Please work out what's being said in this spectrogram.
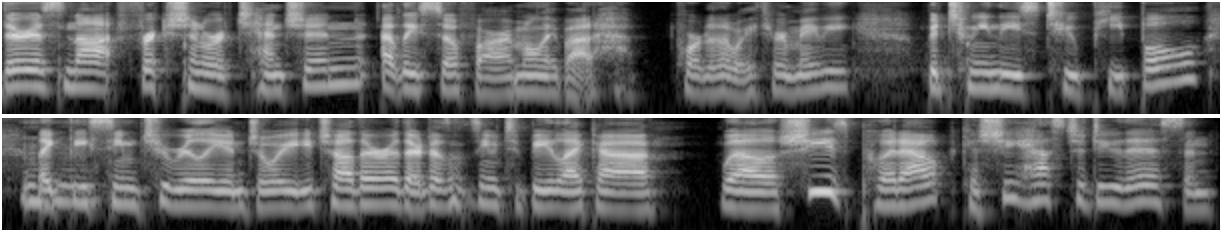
there is not friction or tension, at least so far. I'm only about a quarter of the way through, maybe, between these two people. Like Mhm. these seem to really enjoy each other. There doesn't seem to be like a, well, she's put out because she has to do this, and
